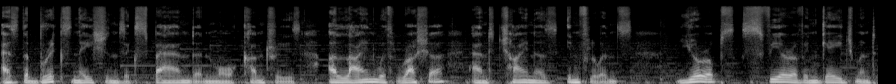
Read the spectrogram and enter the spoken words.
As the BRICS nations expand and more countries align with Russia and China's influence, Europe's sphere of engagement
